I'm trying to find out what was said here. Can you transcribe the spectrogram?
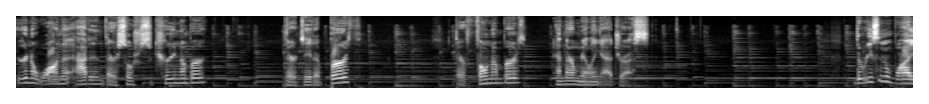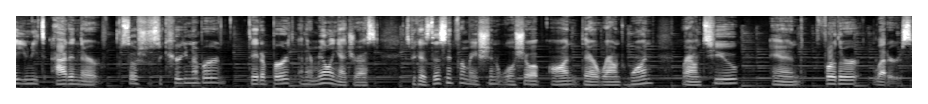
you're going to want to add in their social security number, their date of birth, their phone numbers, and their mailing address. The reason why you need to add in their social security number, date of birth, and their mailing address is because this information will show up on their round 1, round 2, and further letters.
